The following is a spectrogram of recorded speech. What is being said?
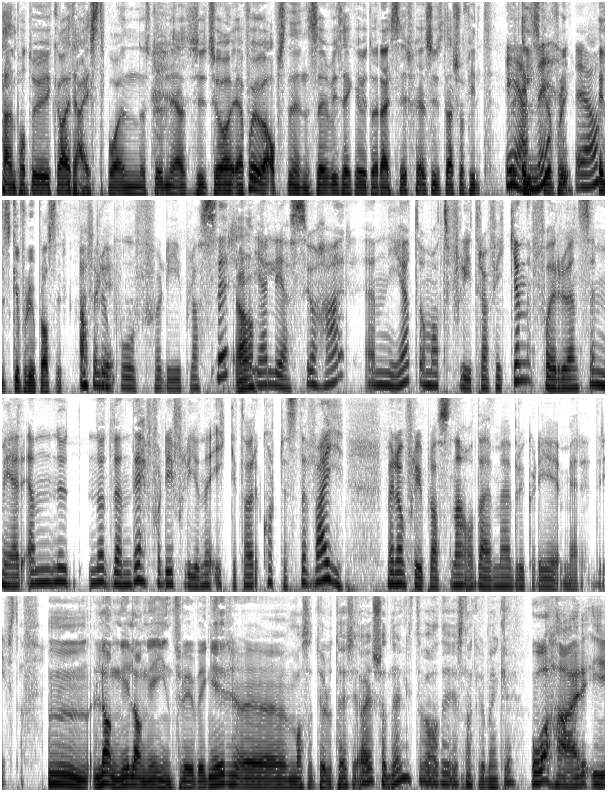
tegn på at du ikke har reist på en stund. Jeg, synes jo, jeg får jo abstinenser hvis jeg ikke er ute og reiser. Jeg syns det er så fint. Jeg elsker fly. ja. Elsker flyplasser. Apropos flyplasser. Ja. Jeg leser jo her en nyhet om at flytrafikken forurenser mer enn nødvendig fordi flyene ikke tar korteste vei mellom flyplassene, og dermed bruker de mer drivstoff. Mm, lange, lange innflyvinger. øh, masse tull og tøys. Ja, jeg skjønner litt hva de snakker om, egentlig. Og her i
